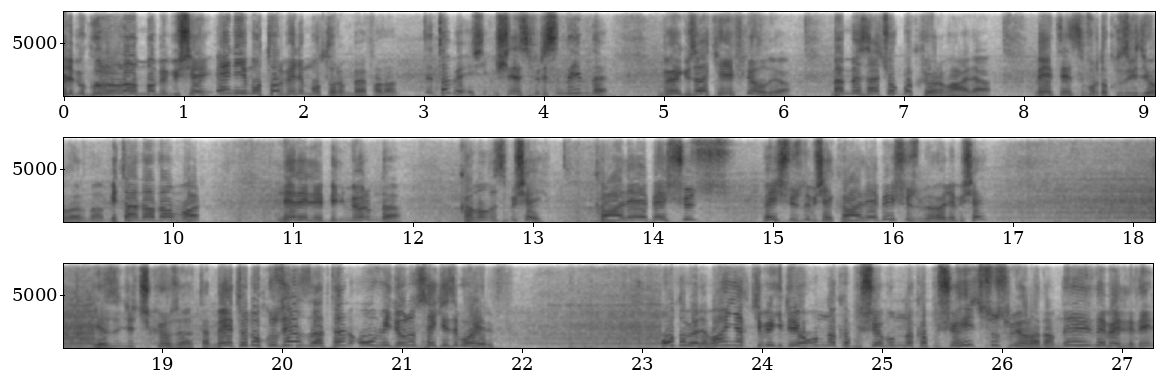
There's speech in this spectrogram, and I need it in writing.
böyle bir gururlanma bir bir şey. En iyi motor benim motorum be falan. De, tabii iş- işin esprisindeyim de böyle güzel keyifli oluyor. Ben mesela çok bakıyorum hala MT-09 videolarına. Bir tane adam var. Nereli bilmiyorum da kanal ismi şey KL 500 500'lü bir şey KL 500 mü öyle bir şey. Yazınca çıkıyor zaten. MT9 yaz zaten 10 videonun 8'i bu herif. O da böyle manyak gibi gidiyor. Onunla kapışıyor, bununla kapışıyor. Hiç susmuyor adam. Ne dediği de belli değil.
